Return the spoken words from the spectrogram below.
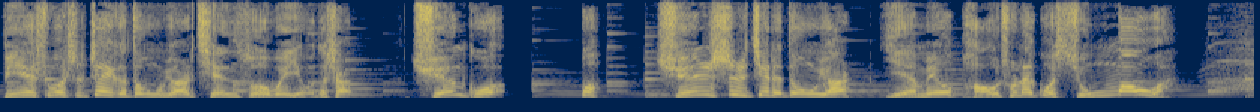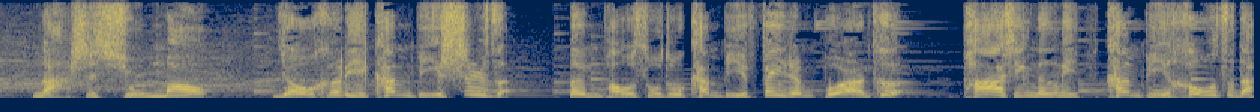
别说是这个动物园前所未有的事儿，全国不，全世界的动物园也没有跑出来过熊猫啊！那是熊猫，咬合力堪比狮子，奔跑速度堪比飞人博尔特，爬行能力堪比猴子的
